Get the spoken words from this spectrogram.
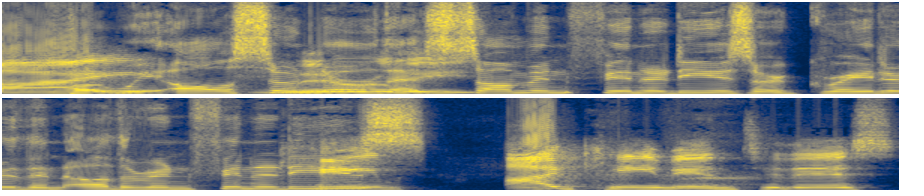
I but we also know that some infinities are greater than other infinities. I came into this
